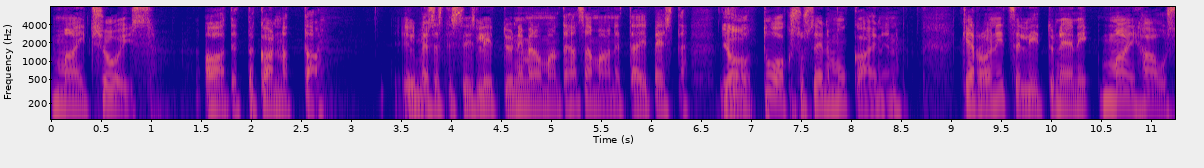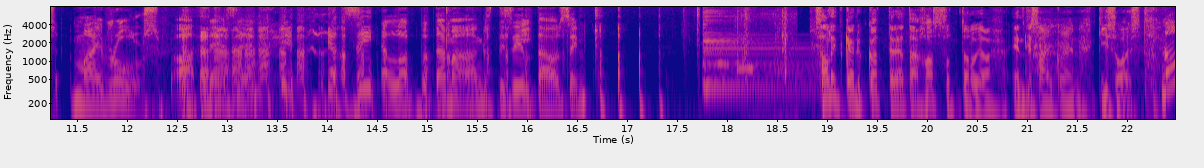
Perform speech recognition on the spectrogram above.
my choice aatetta kannattaa. Ilmeisesti siis liittyy nimenomaan tähän samaan, että ei pestä. Joo. Tuo, tuoksu sen mukainen. Kerroin itse liittyneeni My House, My Rules aatteeseen. ja, ja siihen loppu tämä angsti siltä osin. Sä olit käynyt katselemaan jotain hassutteluja entisaikojen kisoista. No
